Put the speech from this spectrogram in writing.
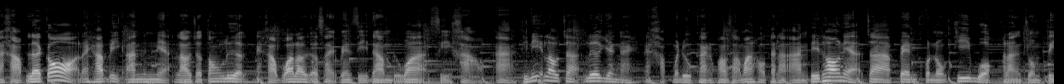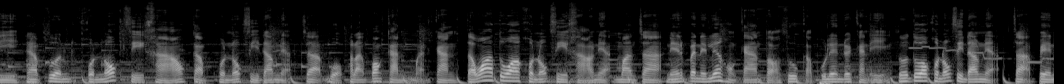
นะครับแล้วก็นะครับอีกอันนึงเนี่ยเราจะต้องเลือกนะครับว่าเราจะใส่เป็นสีดำหรือว่าสีขาวอะทีนี้เราจะเลือกยังไงนะครับมาดูกันความสามารถของแต่ละอัน สีทองเนี่ยจะเป็นขนนกที่บวกพลังโจมตีนะครับส่วนขนนกสีขาวกับขนนกสีดำเนี่ยจะบวกพลังป้องกันเหมือนกัน แต่ว่าตัวขนนกสีขาวเนี่ยมันจะเน้นไปในเรื่องของการต่อสู้กับผู้เล่นด้วยกันเองส่วนตัวขนนกสีดำเนี่ยจะเป็น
